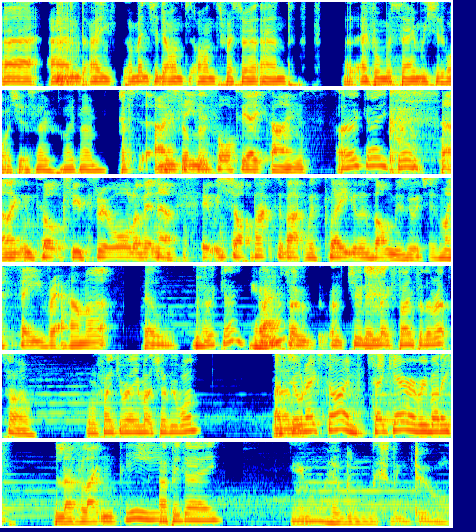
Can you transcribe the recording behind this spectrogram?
uh, and I, I mentioned it on on Twitter, and everyone was saying we should watch it. So, I've um, I've, I've seen the- it 48 times. Okay, cool. and I can talk you through all of it now. It was shot back to back with Plague of the Zombies, which is my favourite Hammer film. Okay. Wow. So, uh, tune in next time for The Reptile. Well, thank you very much, everyone. Until Um, next time, take care, everybody. Love, light, and peace. Happy day. You have been listening to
